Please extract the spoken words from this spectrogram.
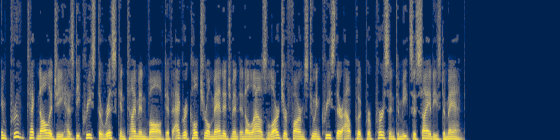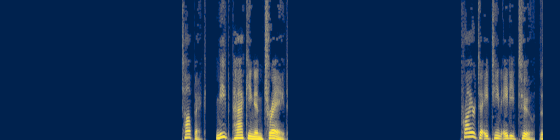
Improved technology has decreased the risk and time involved if agricultural management and allows larger farms to increase their output per person to meet society's demand. Meat packing and trade Prior to 1882, the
